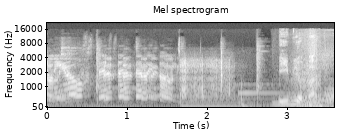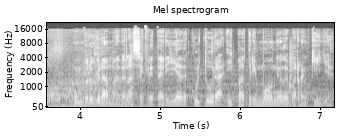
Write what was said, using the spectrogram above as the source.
Sonidos desde el territorio. Bibliobar, un programa de la Secretaría de Cultura y Patrimonio de Barranquilla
